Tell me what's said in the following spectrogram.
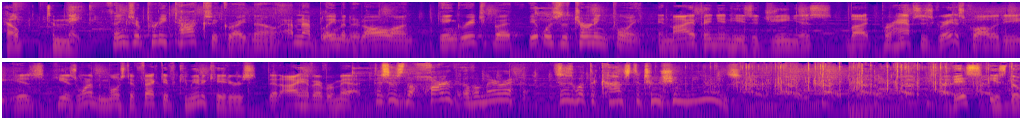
helped to make. Things are pretty toxic right now. I'm not blaming it all on Gingrich, but it was the turning point. In my opinion, he's a genius, but perhaps his greatest quality is he is one of the most effective communicators that I have ever met. This is the heart of America. This is what the Constitution means. This is The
